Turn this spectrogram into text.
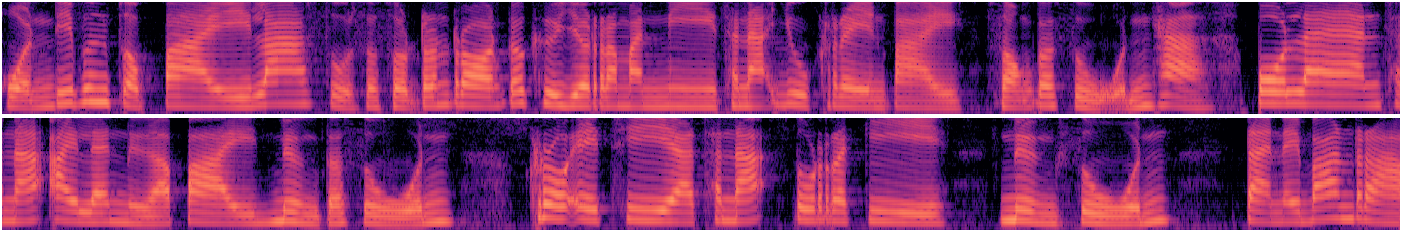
ผลที่เพิ่งจบไปล่าสุดสดๆร้อนๆ ก็คือเยอรมนีชนะยูเครนไป 2 ต่อ 0 ค่ะ โปแลนด์ชนะไอร์แลนด์เหนือไป 1 ต่อ 0 โครเอเชียชนะตุรกี 1-0 แต่ในบ้านเรา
